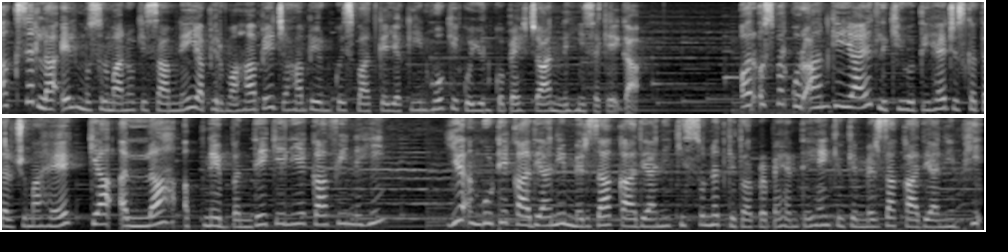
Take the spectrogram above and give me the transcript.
अक्सर लाइल मुसलमानों के सामने या फिर वहाँ पे जहाँ पे उनको इस बात का यकीन हो कि कोई उनको पहचान नहीं सकेगा। और उस पर कुरान की आयत लिखी होती है, जिसका तर्जुमा है, क्या अल्लाह अपने बंदे के लिए काफ़ी नहीं? ये अंगूठे कादियानी मिर्ज़ा कादियानी की सुन्नत के तौर पर पहनते हैं, क्योंकि मिर्ज़ा कादियानी भी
